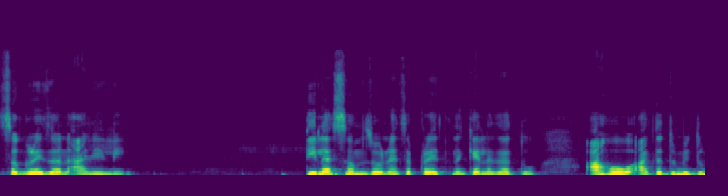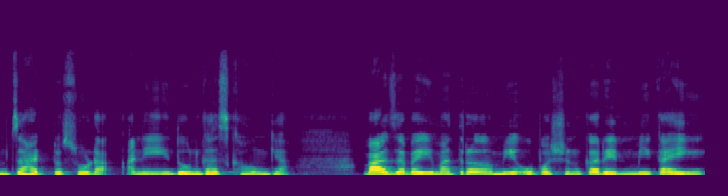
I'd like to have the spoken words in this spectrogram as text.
सगळेजण आलेले. तिला समजवण्याचा प्रयत्न केला जातो. अहो आता तुम्ही तुमचा हट्ट सोडा आणि दोन घास खाऊन घ्या. बाळजाबाई मात्र मी उपोषण करेन. मी काही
